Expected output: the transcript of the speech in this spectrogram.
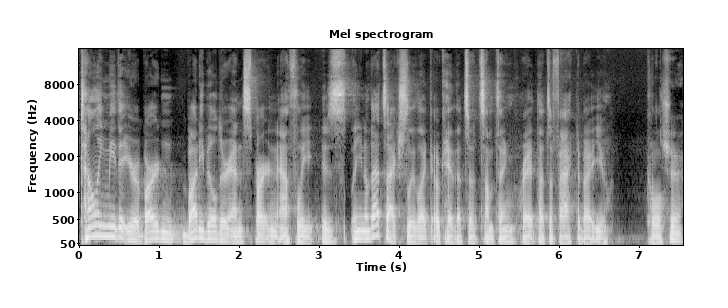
telling me that you're a Barden bodybuilder and Spartan athlete is, you know, that's actually like, okay, that's a, something, right? That's a fact about you. Cool. Sure.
